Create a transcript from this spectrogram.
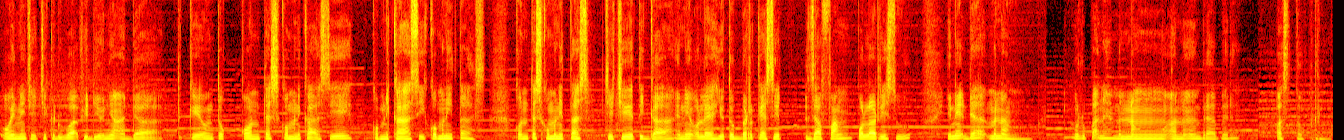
Oh ini CC kedua videonya ada. Oke untuk kontes komunikasi Komunikasi komunitas. Kontes komunitas CC 3 Ini oleh youtuber Kesit Zafang Polarisu. Ini dia menang. Gue lupa nih menang anu berapa deh Astagfirullah.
